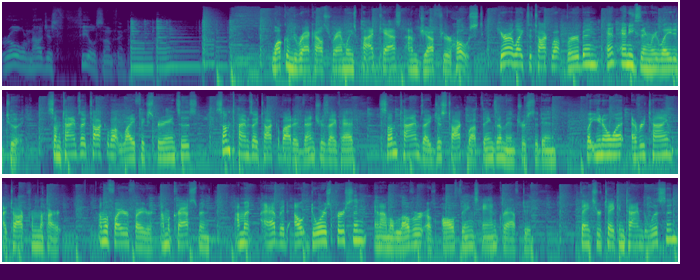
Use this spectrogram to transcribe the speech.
roll and I'll just feel something. Welcome to Rack House Ramblings Podcast. I'm Jeff, your host. Here I like to talk about bourbon and anything related to it. Sometimes I talk about life experiences, sometimes I talk about adventures I've had, sometimes I just talk about things I'm interested in. But you know what? Every time I talk from the heart. I'm a firefighter, I'm a craftsman, I'm an avid outdoors person, and I'm a lover of all things handcrafted. Thanks for taking time to listen.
